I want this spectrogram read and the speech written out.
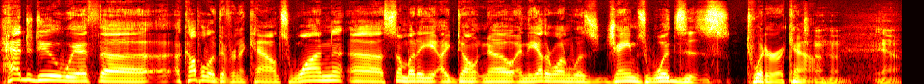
had to do with uh, a couple of different accounts. One, uh, somebody I don't know, and the other one was James Woods's Twitter account. Yeah.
